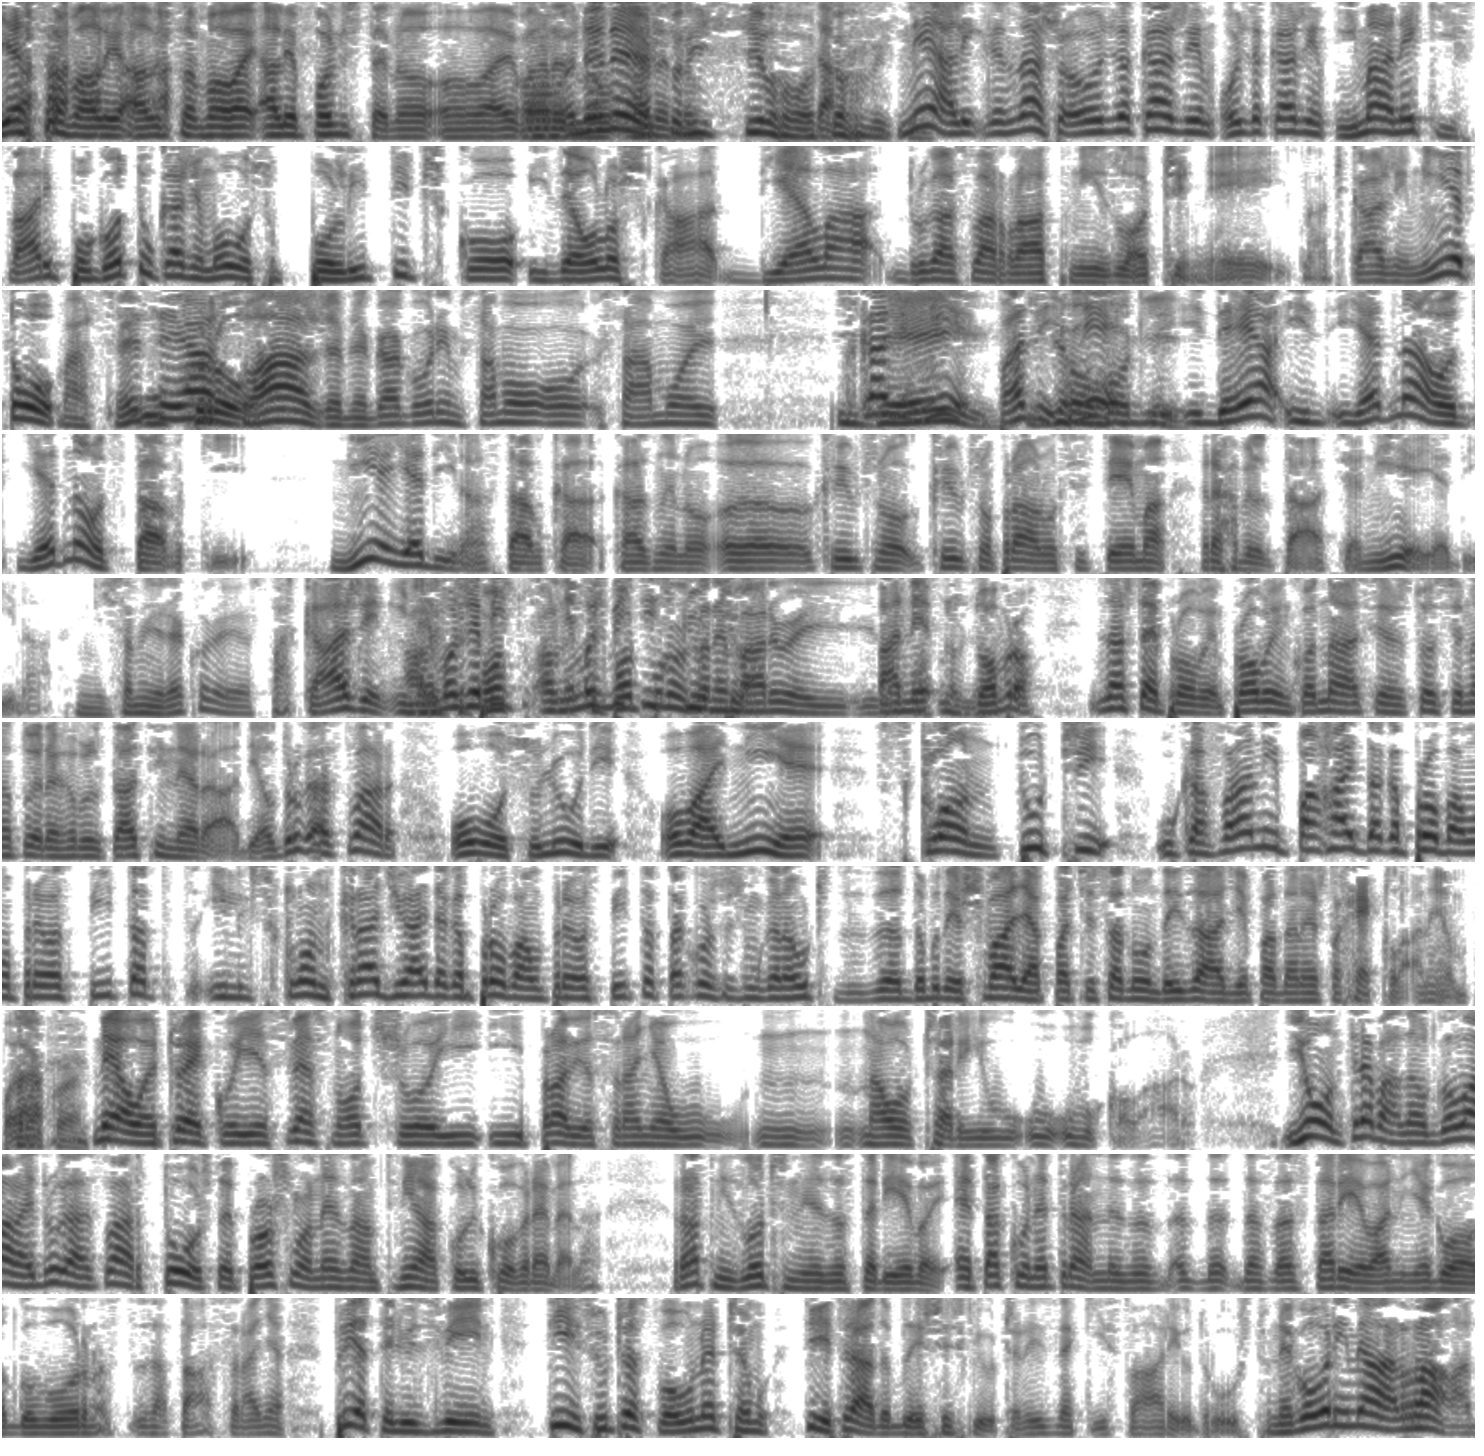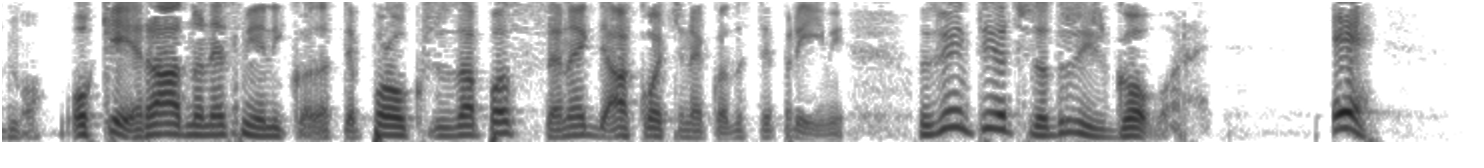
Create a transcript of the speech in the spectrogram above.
jesam, ali, ali sam ovaj, ali je poništeno. Ovaj, ne, ne, vanredno. što nisi silovo, to mislim. Ne, ali, znaš, hoću da kažem, hoću da kažem, ima nekih stvari, pogotovo, kažem, ovo su političko-ideološka dijela, druga stvar, ratni zločin. Ej, znači, kažem, nije to... Ma, sve se ja slažem, nego ja govorim samo o samoj Ideji, kažem, pazi, ideologiji. ideja, jedna od, jedna od stavki nije jedina stavka kazneno e, krivično krivično pravnog sistema rehabilitacija, nije jedina. Nisam ni rekao da jeste. Pa kažem i ne može biti ne može biti pa ne, dobro. Znaš šta je problem? Problem kod nas je što se na toj rehabilitaciji ne radi. Ali druga stvar, ovo su ljudi, ovaj nije sklon tuči u kafani, pa hajde da ga probamo prevaspitat, ili sklon krađi, hajde da ga probamo prevaspitat, tako što ćemo ga naučiti da, da bude švalja, pa će sad onda izađe pa da nešto hekla, nemam pojma. Ne, ovo je čovjek koji je svjesno otišao i, i pravio sranja u, na ovčari u, u, Vukovaru. I on treba da odgovara i druga stvar, to što je prošlo ne znam ti koliko vremena ratni zločini ne zastarijevaju. E tako ne treba da, da zastarijeva ni njegova odgovornost za ta sranja. Prijatelju izvin, ti si učestvovao u nečemu, ti treba da budeš isključen iz nekih stvari u društvu. Ne govorim ja radno. Ok, radno ne smije niko da te prokušu, zaposli se negdje, ako hoće neko da te primi. Izvin, ti hoćeš da držiš govore. E,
